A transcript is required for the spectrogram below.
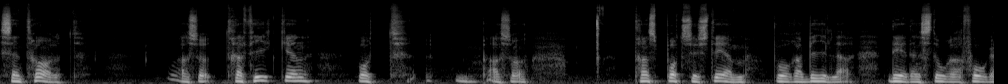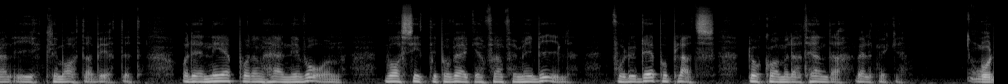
centralt. Alltså trafiken, vårt alltså, transportsystem, våra bilar, det är den stora frågan i klimatarbetet. Och det är ner på den här nivån. Vad sitter på vägen framför min bil? Får du det på plats, då kommer det att hända väldigt mycket. Och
